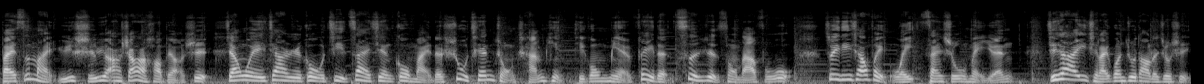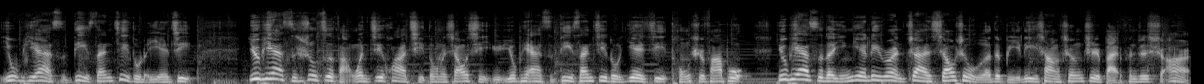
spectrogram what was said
百思买于十月二十二号表示，将为假日购物季在线购买的数千种产品提供免费的次日送达服务，最低消费为三十五美元。接下来一起来关注到的就是 UPS 第三季度的业绩。UPS 数字访问计划启动的消息与 UPS 第三季度业绩同时发布。UPS 的营业利润占销售额的比例上升至百分之十二，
